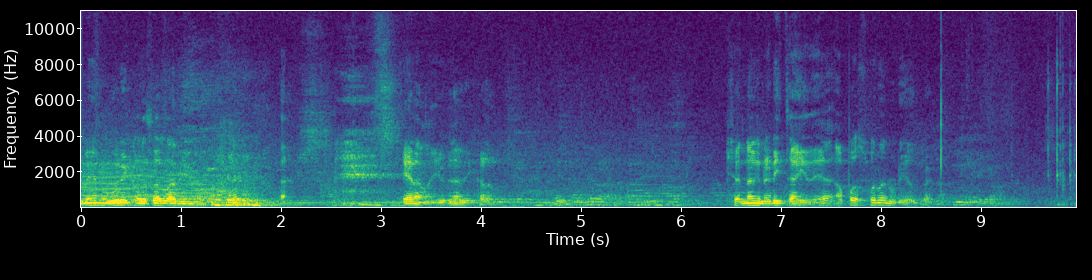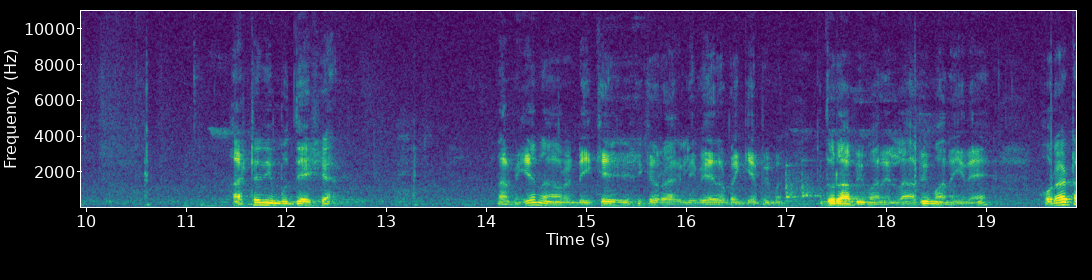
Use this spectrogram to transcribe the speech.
ನನ್ನೇನು ಊರಿಗೆ ಕಳಿಸಲ್ಲ ನೀನು. ಏನಮ್ಮ, ಯುಗಾದಿ ಕಳೆದು ಚೆನ್ನಾಗಿ ನಡೀತಾ ಇದೆ ಅಪಸ್ವರ ನುಡಿಯೋದು ಬೇಡ. ಅಷ್ಟೇ ನಿಮ್ಮ ಉದ್ದೇಶ. ನಮಗೇನು ಅವರ ಡಿ ಕೆ ಶಶಿಕವರಾಗಲಿ ಬೇರೆ ಬಗ್ಗೆ ಅಭಿಮಾನ ದುರಾಭಿಮಾನ ಇಲ್ಲ, ಅಭಿಮಾನ ಇದೆ. ಹೋರಾಟ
